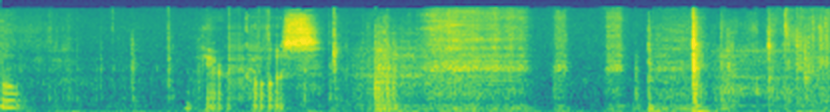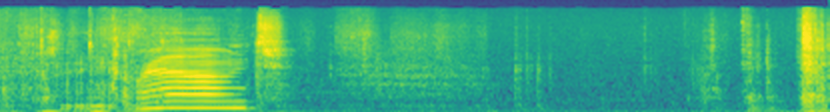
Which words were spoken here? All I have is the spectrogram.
Oop, there it goes. Turn it around. Turn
